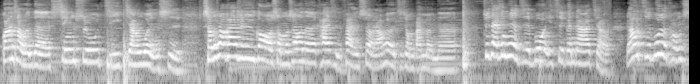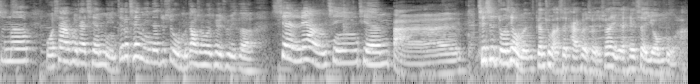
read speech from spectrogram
关韶文的新书即将问世。什么时候开始预购？什么时候呢？开始贩售，然后会有几种版本呢？就在今天的直播一次跟大家讲。然后直播的同时呢，我现在会在签名。这个签名呢，就是我们到时候会推出一个限量亲签版。其实昨天我们跟出版社开会的时候，也算一个黑色幽默啦。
